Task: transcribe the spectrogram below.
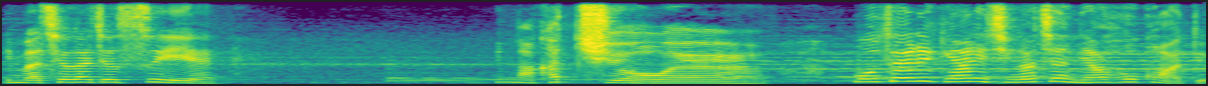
伊嘛笑甲足水的，你嘛较笑的，无说你今日穿到遮尔好看着。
